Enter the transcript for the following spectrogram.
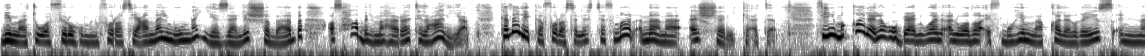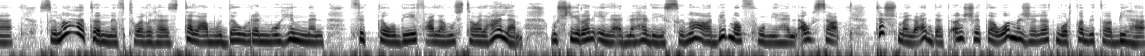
بما توفره من فرص عمل مميزة للشباب أصحاب المهارات العالية كذلك فرص الاستثمار أمام الشركات. في مقال له بعنوان الوظائف مهمة قال الغيص إن صناعة النفط والغاز تلعب دورا مهما في التوظيف على مستوى العالم مشيرا إلى أن هذه الصناعة بمفهومها الأوسع تشمل عدة أنشطة ومجالات مرتبطة بها.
